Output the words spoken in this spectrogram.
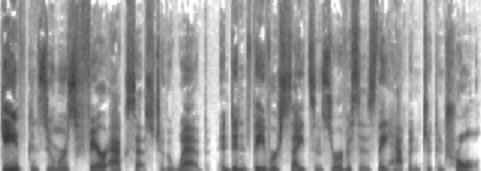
gave consumers fair access to the web and didn't favor sites and services they happened to control.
